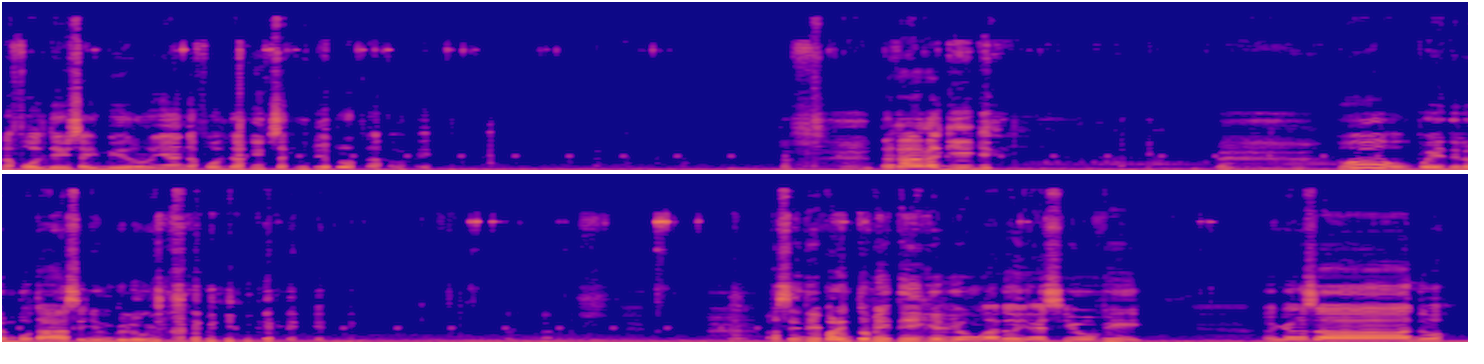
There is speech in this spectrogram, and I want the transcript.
Na-fold na yung side mirror niya na-fold na yung side mirror namin. Nakakagigil oh pwede lang butasin yung gulong niya kanina. Kasi hindi pa rin tumitigil yung ano yung SUV hanggang sa ano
